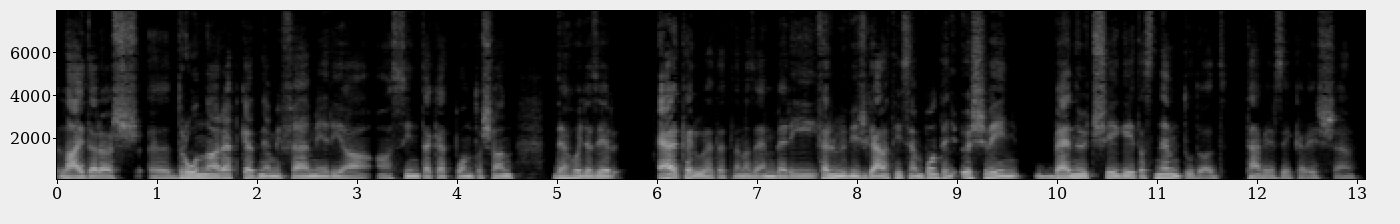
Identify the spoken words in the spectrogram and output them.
LiDAR-os drónnal repkedni, ami felméri a, a szinteket pontosan, de hogy azért elkerülhetetlen az emberi felülvizsgálat, hiszen pont egy ösvény benőttségét azt nem tudod távérzékeléssel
